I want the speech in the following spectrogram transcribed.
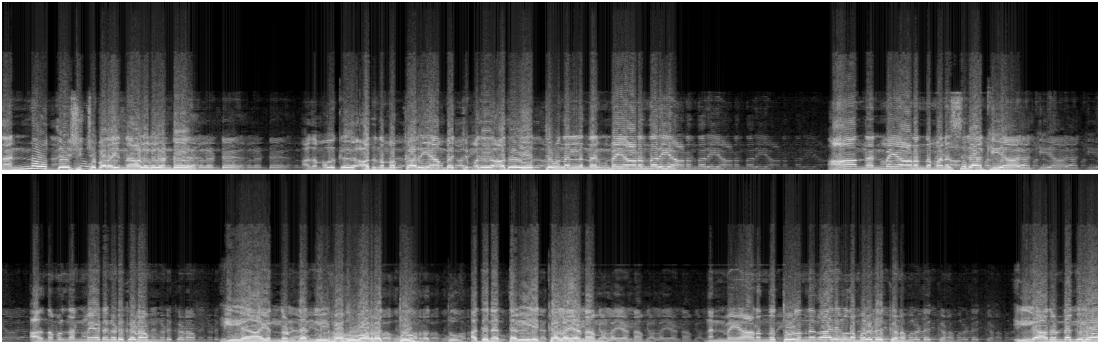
നന്മ ഉദ്ദേശിച്ചു പറയുന്ന ആളുകളുണ്ട്. അത് നമുക്ക് അത് നമുക്കറിയാൻ പറ്റും. അത് അത് ഏറ്റവും നല്ല നന്മയാണെന്നറിയാം. ആ നന്മയാണെന്ന് മനസ്സിലാക്കിയാൽ അത് നമ്മൾ നന്മയുടെ എടുക്കണം ഇല്ല എന്നുണ്ടെങ്കിൽ അതിനെ തള്ളിക്കളയണം. നന്മയാണെന്ന് തോന്നുന്ന കാര്യങ്ങൾ നമ്മൾ എടുക്കണം. ഇല്ല എന്നുണ്ടെങ്കിലോ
